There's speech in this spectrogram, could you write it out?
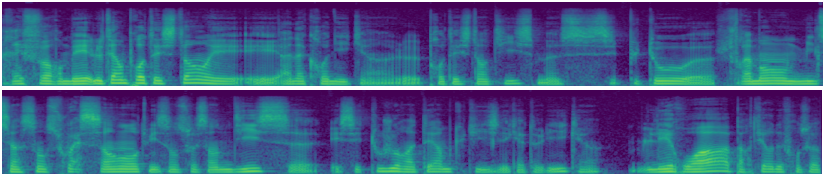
réformés. Le terme protestant est, anachronique. hein. Le protestantisme, c'est plutôt vraiment 1560, 1570, euh, et c'est toujours un terme qu'utilisent les catholiques. hein. Les rois, à partir de François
